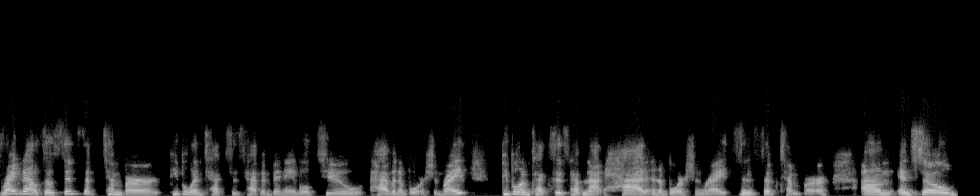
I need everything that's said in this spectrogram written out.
right now, so since September, people in Texas haven't been able to have an abortion, right? People in Texas have not had an abortion right since September. Um, and so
